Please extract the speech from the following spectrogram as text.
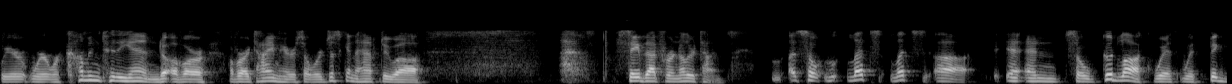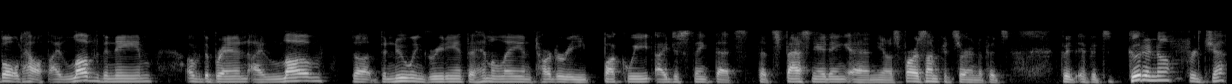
we're we're we're coming to the end of our of our time here, so we're just going to have to uh, save that for another time. So let's let's uh, and so good luck with with Big Bold Health. I love the name of the brand. I love the the new ingredient, the Himalayan Tartary buckwheat. I just think that's that's fascinating. And you know, as far as I'm concerned, if it's if, it, if it's good enough for Jeff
